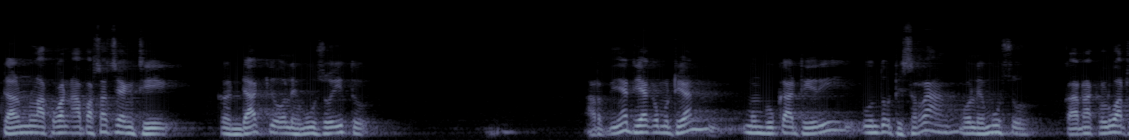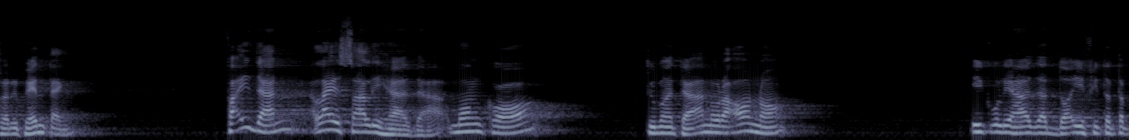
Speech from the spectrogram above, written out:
dan melakukan apa saja yang dikehendaki oleh musuh itu. Artinya dia kemudian membuka diri untuk diserang oleh musuh karena keluar dari benteng. Faidan laisa lihada mongko dumadaan ora ana iku lihada dhaifi tetep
